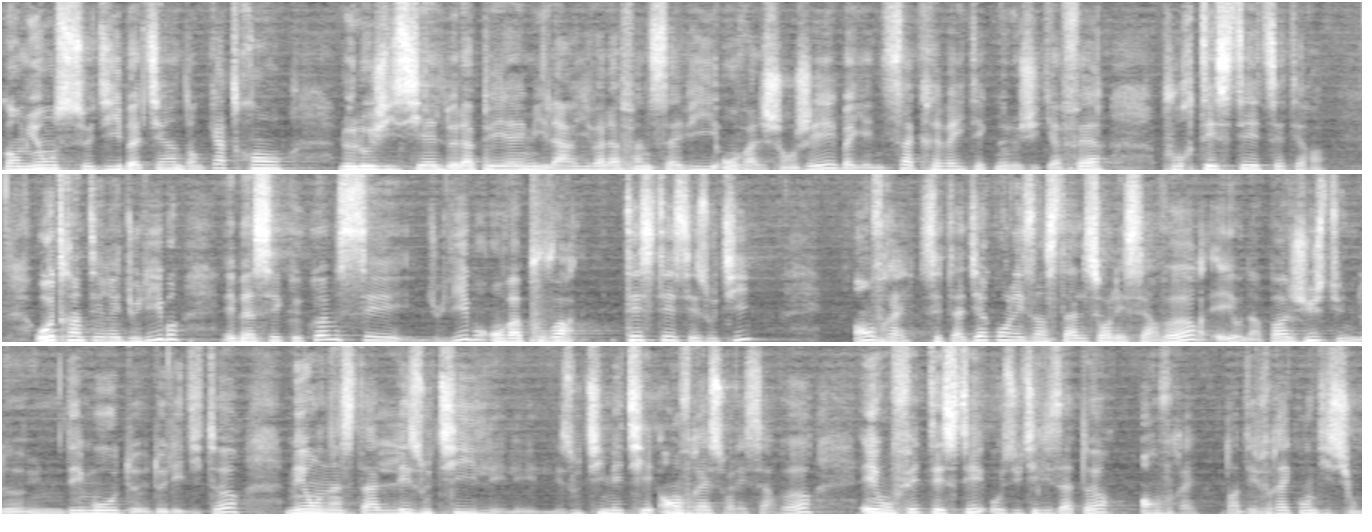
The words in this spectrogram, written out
quand Mion se dit, bah, tiens, dans quatre ans, le logiciel de l'APM, il arrive à la fin de sa vie, on va le changer, bah, il y a une sacrée veille technologique à faire pour tester, etc. Autre intérêt du libre, eh ben, c'est que comme c'est du libre, on va pouvoir tester ces outils en vrai, c'est-à-dire qu'on les installe sur les serveurs et on n'a pas juste une, démo de, l'éditeur, mais on installe les outils, les, outils métiers en vrai sur les serveurs et on fait tester aux utilisateurs en vrai, dans des vraies conditions.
